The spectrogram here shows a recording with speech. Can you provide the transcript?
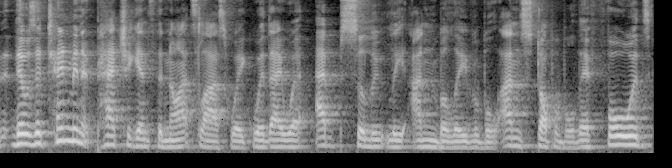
There was a 10 minute patch against the Knights last week where they were absolutely unbelievable, unstoppable. Their forwards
